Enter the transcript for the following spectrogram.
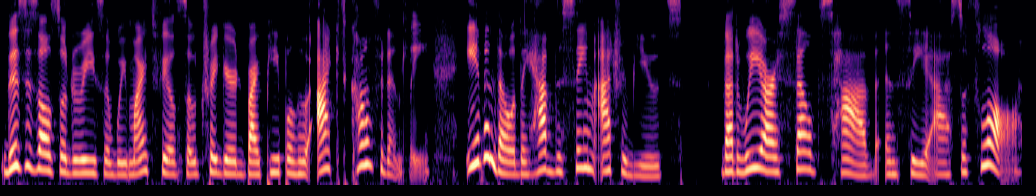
This is also the reason we might feel so triggered by people who act confidently, even though they have the same attributes that we ourselves have and see as a flaw.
